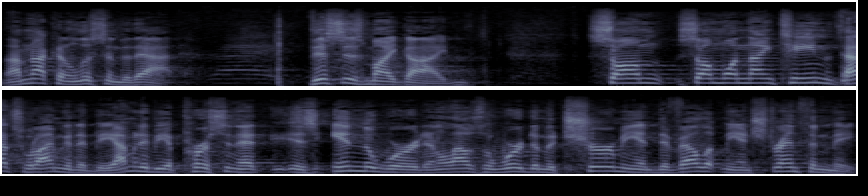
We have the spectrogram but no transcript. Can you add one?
I'm not going to listen to that. This is my guide. Psalm, Psalm 119, that's what I'm going to be. I'm going to be a person that is in the Word and allows the Word to mature me and develop me and strengthen me.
